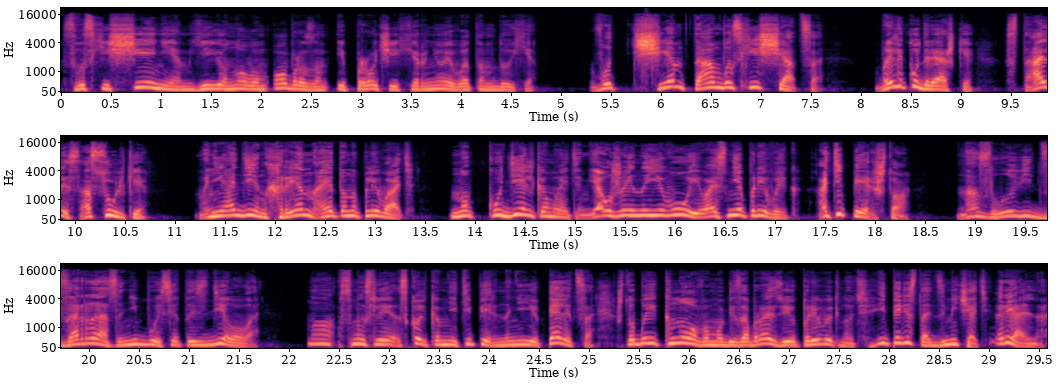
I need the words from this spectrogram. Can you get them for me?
с восхищением ее новым образом и прочей херней в этом духе. Вот чем там восхищаться? Были кудряшки, стали сосульки. Мне один хрен на это наплевать. Но к куделькам этим я уже и наяву, и во сне привык. А теперь что? Назло ведь зараза, небось, это сделала. Но, в смысле, сколько мне теперь на нее пялиться, чтобы и к новому безобразию привыкнуть и перестать замечать, реально.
